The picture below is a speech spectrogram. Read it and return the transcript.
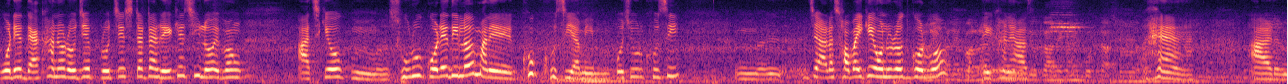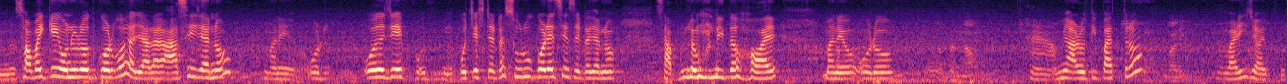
করে দেখানোর ও যে প্রচেষ্টাটা রেখেছিল এবং আজকেও শুরু করে দিল মানে খুব খুশি আমি, প্রচুর খুশি। যারা সবাইকে অনুরোধ করব, এখানে আস হ্যাঁ আর সবাইকেই অনুরোধ করব, যারা আসে যেন মানে ওর, ও যে প্রচেষ্টাটা শুরু করেছে, সেটা যেন সাফল্যমণ্ডিত হয় মানে ওরও হ্যাঁ আমি আরতি পাত্র, বাড়ি জয়পুর।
